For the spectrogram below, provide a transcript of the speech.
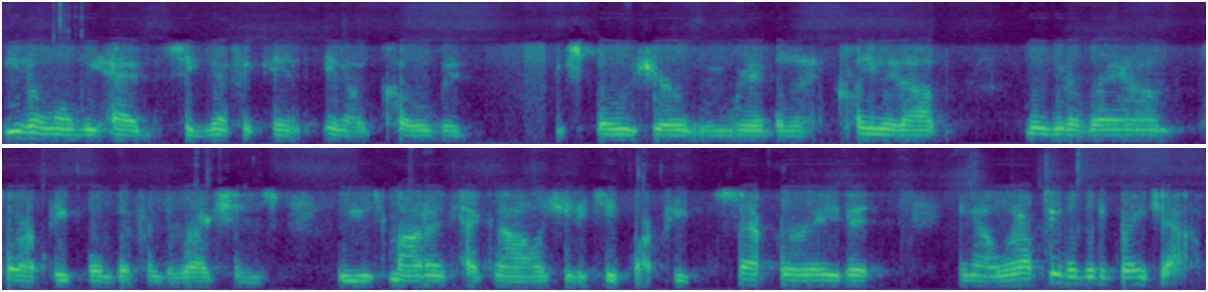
even when we had significant, you know, COVID exposure. We were able to clean it up, move it around, put our people in different directions. We used modern technology to keep our people separated. You know, and our people did a great job.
